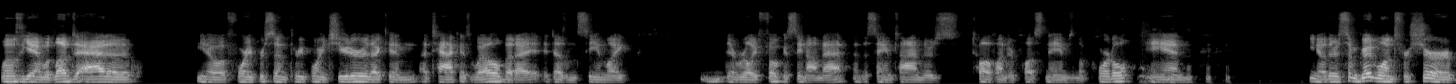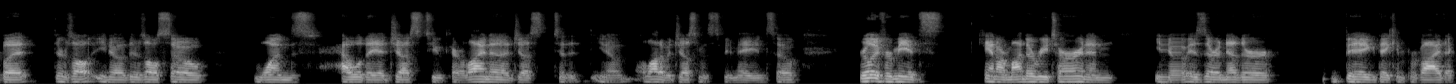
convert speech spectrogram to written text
once again, would love to add a, you know, a 40% three point shooter that can attack as well, but I, it doesn't seem like they're really focusing on that. At the same time, there's 1,200 plus names in the portal, and you know there's some good ones for sure, but there's all you know there's also ones how will they adjust to Carolina, adjust to the you know a lot of adjustments to be made. So really for me, it's can Armando return, and you know is there another big they can provide that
